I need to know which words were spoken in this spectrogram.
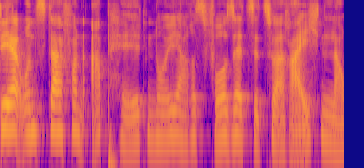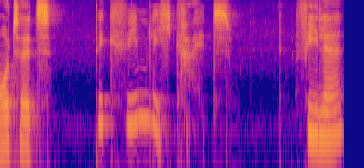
der uns davon abhält, Neujahresvorsätze zu erreichen, lautet Bequemlichkeit. Viele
